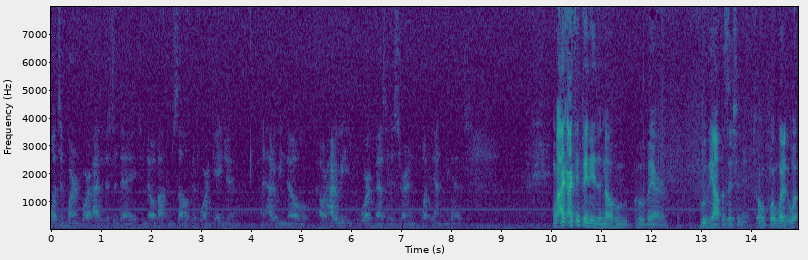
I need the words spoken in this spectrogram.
What's important for activists today to know about themselves before engaging, and how do we know, or how do we work best to discern what the enemy? Well, I, I think they need to know who, who their, who the opposition is, or, what, what,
